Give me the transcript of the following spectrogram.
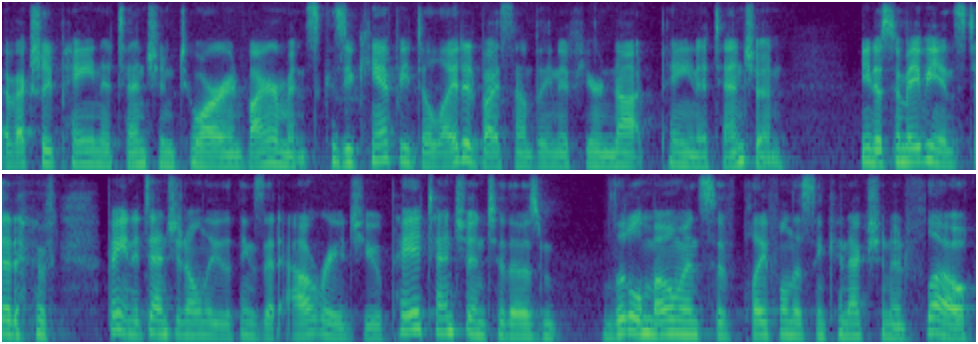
of actually paying attention to our environments, because you can't be delighted by something if you're not paying attention. You know, so maybe instead of paying attention only to the things that outrage you, pay attention to those little moments of playfulness and connection and flow.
